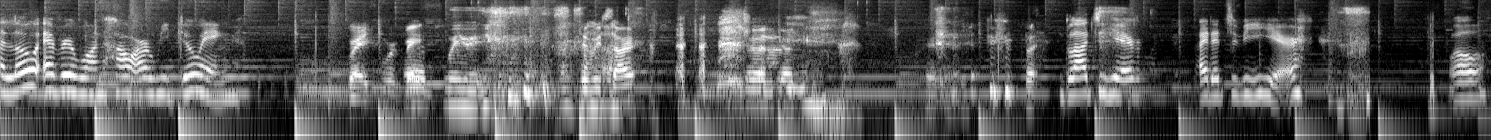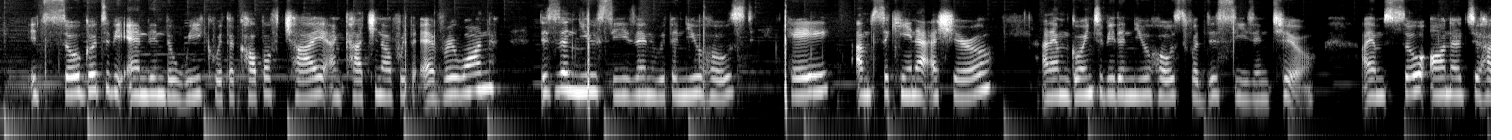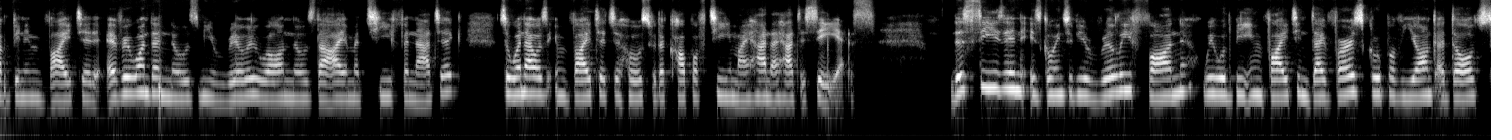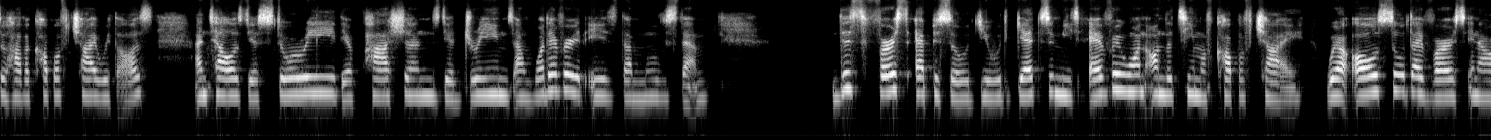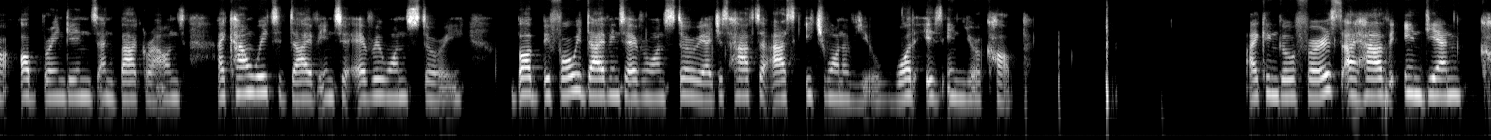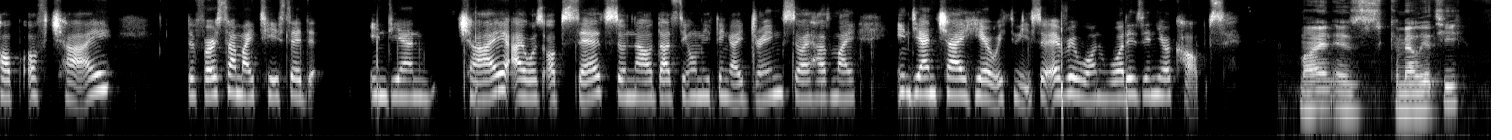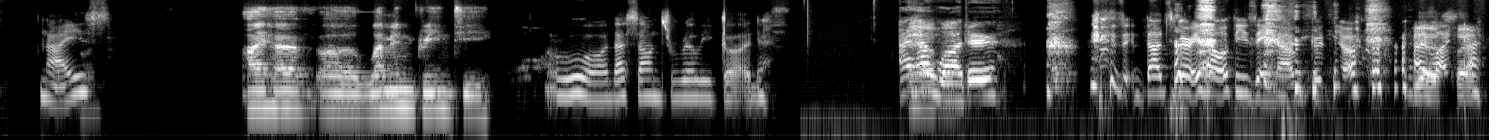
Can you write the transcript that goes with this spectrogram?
Hello, everyone. How are we doing? Great. We're great. Oh, wait, wait. Did we start? Good, good. Glad to hear excited to be here. well, it's so good to be ending the week with a cup of chai and catching up with everyone. This is a new season with a new host. Hey, I'm Sakina Ashiro, and I'm going to be the new host for this season too. I am so honored to have been invited. Everyone that knows me really well knows that I am a tea fanatic. So when I was invited to host with a cup of tea in my hand, I had to say yes. This season is going to be really fun. We will be inviting diverse group of young adults to have a cup of chai with us and tell us their story, their passions, their dreams, and whatever it is that moves them. This first episode, you would get to meet everyone on the team of Cup of Chai. We are all so diverse in our upbringings and backgrounds. I can't wait to dive into everyone's story. But before we dive into everyone's story, I just have to ask each one of you what is in your cup? I can go first. I have Indian cup of chai. The first time I tasted Indian chai, I was upset. So now that's the only thing I drink. So I have my Indian chai here with me. So everyone, what is in your cups? Mine is camellia tea. Nice. I have uh, lemon green tea. Oh, that sounds really good. I I have have water. That's very healthy, Zainab. Good job. I Yeah, like same. that.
